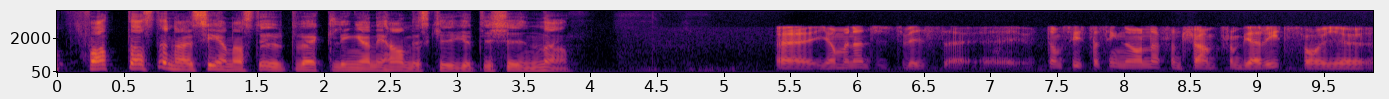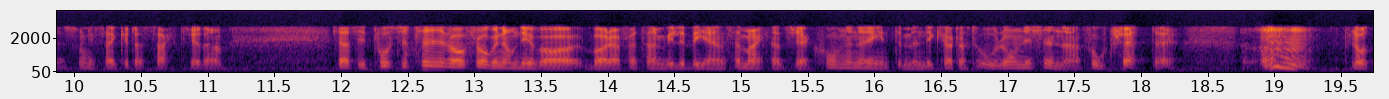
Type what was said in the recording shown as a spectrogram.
uppfattas den här senaste utvecklingen i handelskriget i Kina? Eh, ja, men naturligtvis. Eh, de sista signalerna från Trump från Biarritz var ju, som ni säkert har sagt redan, särskilt positiva och frågan om det var bara för att han ville begränsa marknadsreaktionen eller inte. Men det är klart att oron i Kina fortsätter. Förlåt.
